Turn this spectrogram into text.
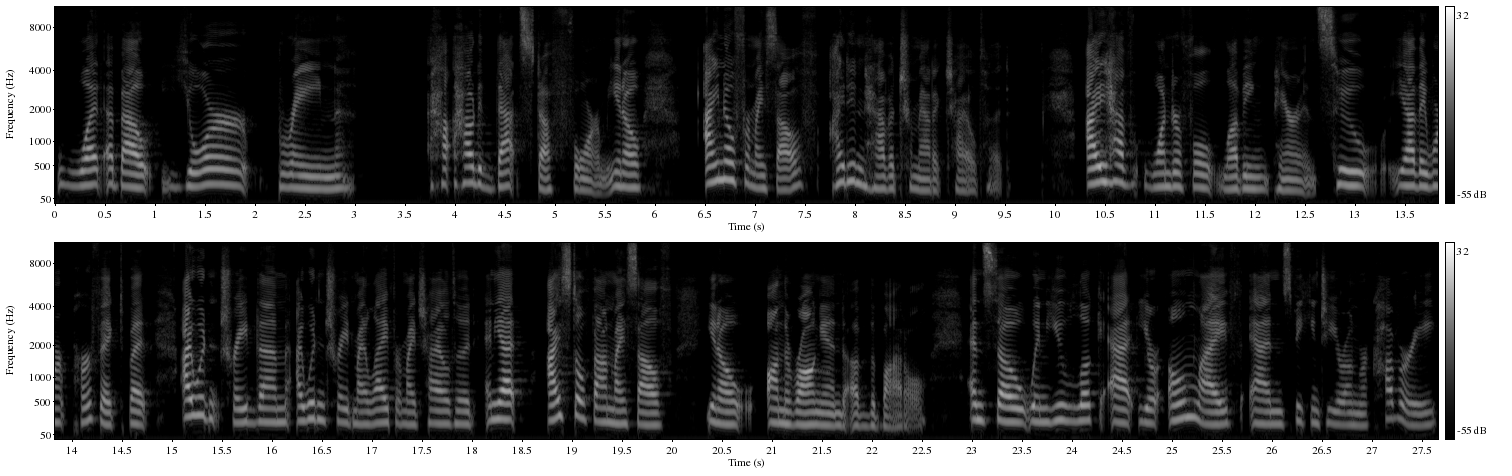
what about your brain? How how did that stuff form? You know, I know for myself, I didn't have a traumatic childhood. I have wonderful, loving parents who, yeah, they weren't perfect, but I wouldn't trade them. I wouldn't trade my life or my childhood. And yet I still found myself, you know, on the wrong end of the bottle. And so when you look at your own life and speaking to your own recovery,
